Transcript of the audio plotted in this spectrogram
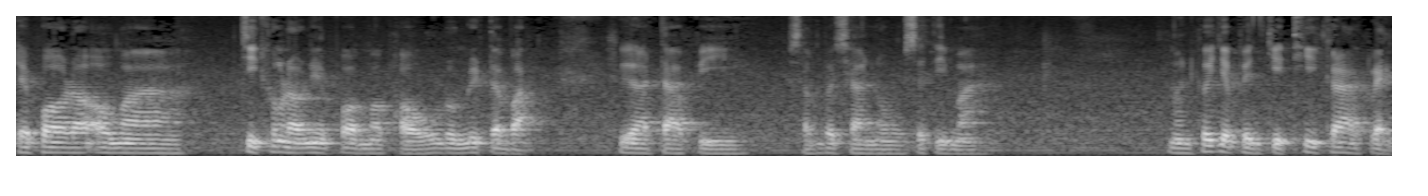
แต่พอเราเอามาจิตของเราเนี่ยพอมาเผาลมฤทธบัตคืออาตาปี สัมปชานโนสติมา มันก็จะเป็นจิตที่กล้าแกร่ง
